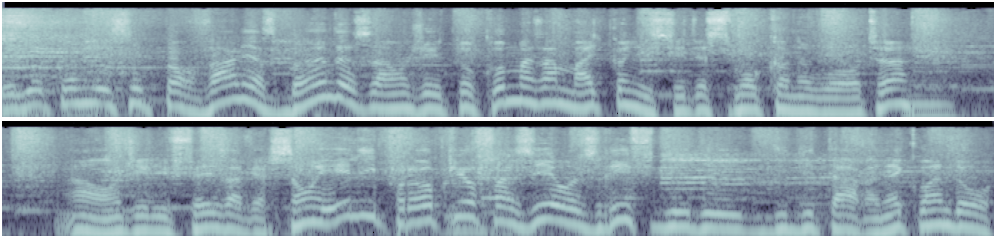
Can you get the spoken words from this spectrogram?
Ele é conhecido por várias bandas onde ele tocou, mas a mais conhecida é Smoke on the Water. Hum onde ele fez a versão, ele próprio fazia os riffs de, de, de guitarra, né? Quando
